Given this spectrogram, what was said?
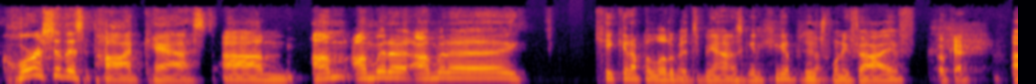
course of this podcast. Um, I'm, I'm gonna, I'm gonna kick it up a little bit. To be honest, I'm gonna kick it up to a 25. Okay. Uh,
